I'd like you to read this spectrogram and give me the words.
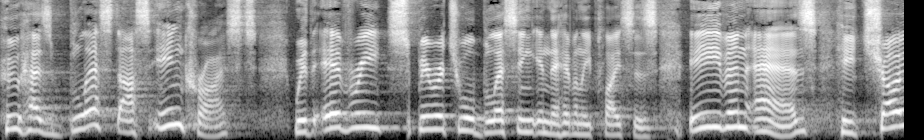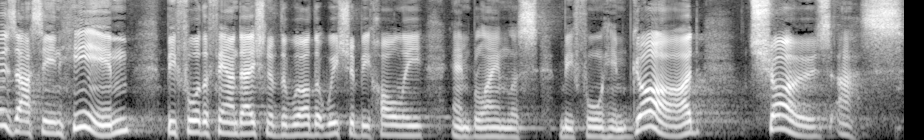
who has blessed us in Christ with every spiritual blessing in the heavenly places, even as he chose us in him before the foundation of the world that we should be holy and blameless before him. God chose us.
